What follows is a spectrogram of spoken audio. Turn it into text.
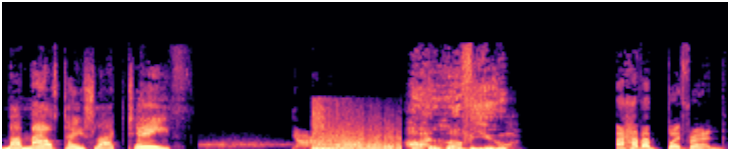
My mouth tastes like teeth. I love you. I have a boyfriend.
